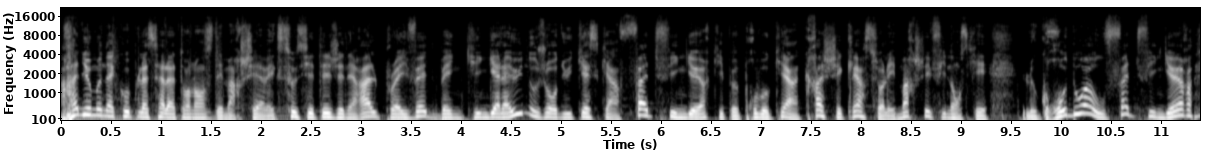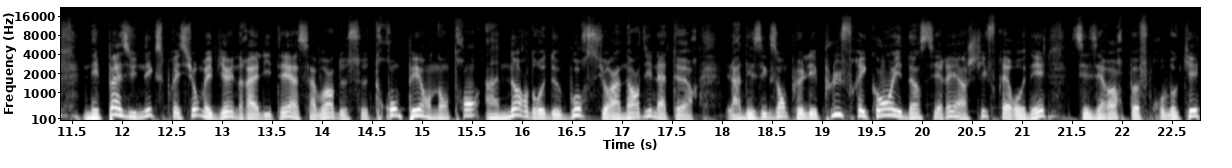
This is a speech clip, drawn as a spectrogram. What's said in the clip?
Radio Monaco place à la tendance des marchés avec Société Générale Private Banking. À la une aujourd'hui, qu'est-ce qu'un fat finger qui peut provoquer un crash éclair sur les marchés financiers? Le gros doigt ou fat finger n'est pas une expression mais bien une réalité, à savoir de se tromper en entrant un ordre de bourse sur un ordinateur. L'un des exemples les plus fréquents est d'insérer un chiffre erroné. Ces erreurs peuvent provoquer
